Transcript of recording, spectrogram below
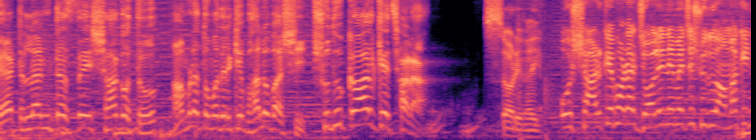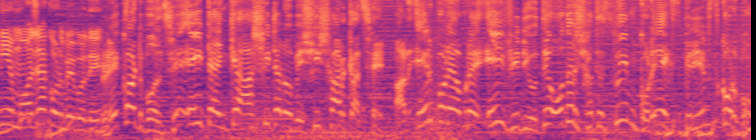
অ্যাটলান্টাসে স্বাগত আমরা তোমাদেরকে ভালোবাসি শুধু কালকে ছাড়া সরি ভাই। ও শার্কে ভরা জলে নেমেছে শুধু আমাকে নিয়ে মজা করবে বলে। রেকর্ড বলছে এই ট্যাঙ্কে আশিটারও বেশি শার্ক আছে। আর এরপরে আমরা এই ভিডিওতে ওদের সাথে সুইম করে এক্সপিরিয়েন্স করব।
